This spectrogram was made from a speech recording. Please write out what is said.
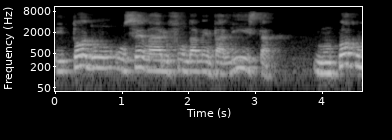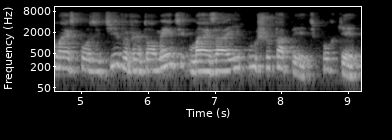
e todo um, um cenário fundamentalista um pouco mais positivo, eventualmente, mas aí puxa o tapete. Por quê?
